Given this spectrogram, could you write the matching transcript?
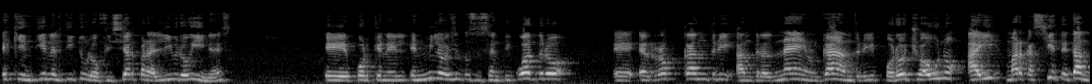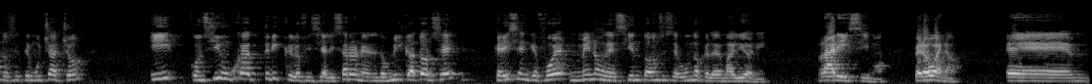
es quien tiene el título oficial para el libro Guinness, eh, porque en, el, en 1964 eh, el Rock Country ante el Name Country por 8 a 1, ahí marca 7 tantos este muchacho y consigue un hat trick que lo oficializaron en el 2014, que dicen que fue menos de 111 segundos que lo de Maglioni. Rarísimo. Pero bueno, eh,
